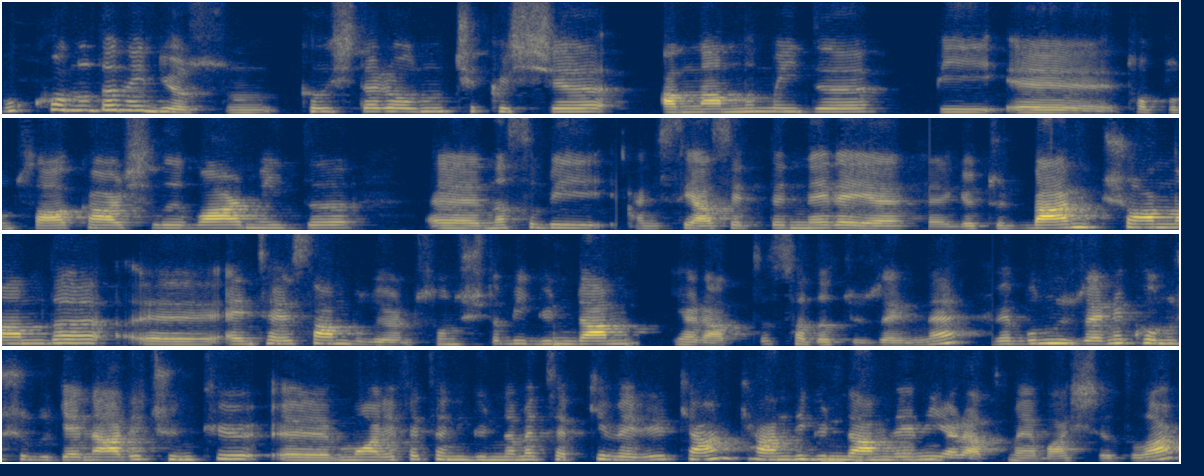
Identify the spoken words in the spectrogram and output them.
Bu konuda ne diyorsun? Kılıçdaroğlu'nun çıkışı anlamlı mıydı? Bir e, toplumsal karşılığı var mıydı? E, nasıl bir hani siyasette nereye e, götürdü? Ben şu anlamda e, enteresan buluyorum. Sonuçta bir gündem yarattı Sadat üzerine ve bunun üzerine konuşuldu. Genelde çünkü e, muhalefet hani gündeme tepki verirken kendi gündemlerini yaratmaya başladılar.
